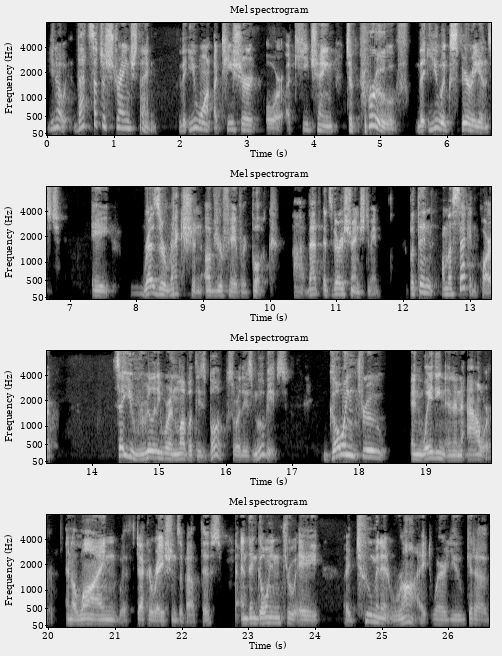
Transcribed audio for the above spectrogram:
You know, that's such a strange thing that you want a t shirt or a keychain to prove that you experienced a resurrection of your favorite book. Uh, that it's very strange to me. But then on the second part, say you really were in love with these books or these movies, going through and waiting in an hour in a line with decorations about this, and then going through a a two minute ride where you get a,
